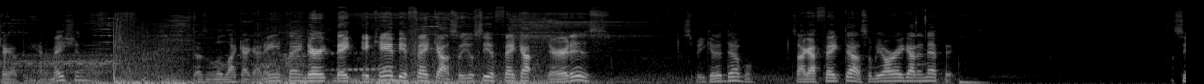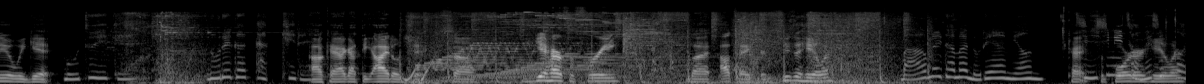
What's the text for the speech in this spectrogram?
Check out the animation. Doesn't look like I got anything. There, they, it can be a fake out. So you'll see a fake out. There it is. Speak of the devil. So I got faked out. So we already got an epic. See what we get. Okay, I got the idol chip. So get her for free, but I'll take her. She's a healer. Okay, supporter, healer.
